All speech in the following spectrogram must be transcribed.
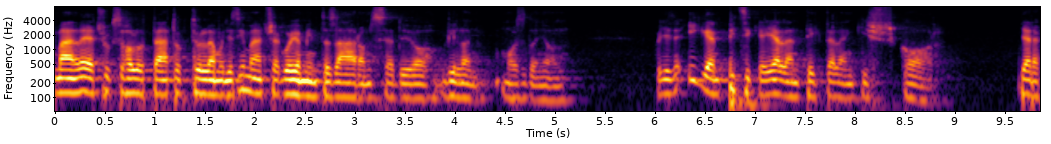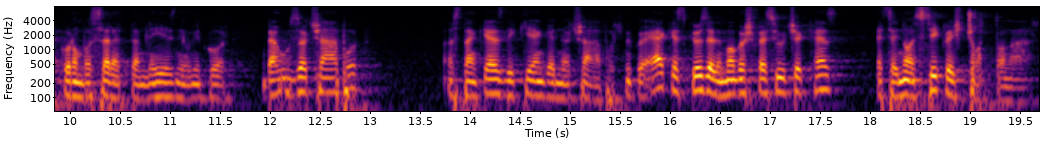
Már lehet sokszor hallottátok tőlem, hogy az imádság olyan, mint az áramszedő a villanymozdonyon. Hogy ez igen picike, jelentéktelen kis kar. Gyerekkoromban szerettem nézni, amikor behúzza a csápot, aztán kezdik kiengedni a csápot. És mikor elkezd közelni magas feszültséghez, ez egy nagy szikra és csattanás.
